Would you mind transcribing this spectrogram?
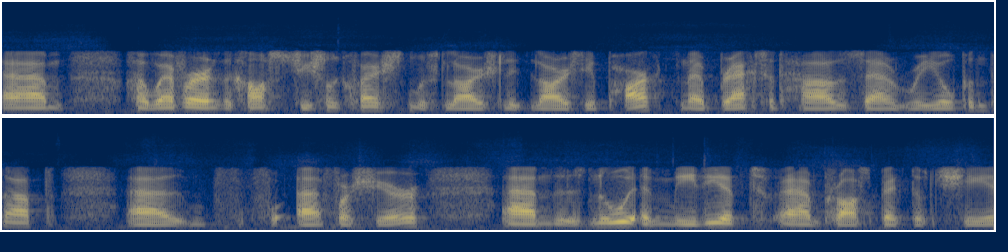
Um, however, the constitutional question was largely largely parked. Now Brexit has uh, reopened that uh, f- uh, for sure. Um, there's no immediate um, prospect of change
